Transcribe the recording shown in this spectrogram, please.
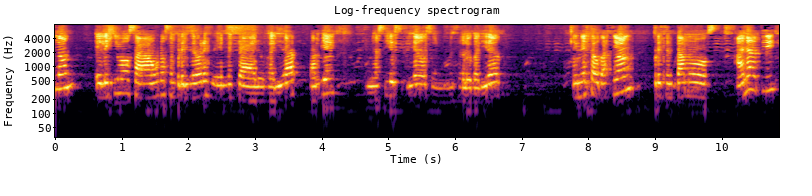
ocasión elegimos a unos emprendedores de nuestra localidad también, nacidos y criados en nuestra localidad. En esta ocasión presentamos a Nati,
